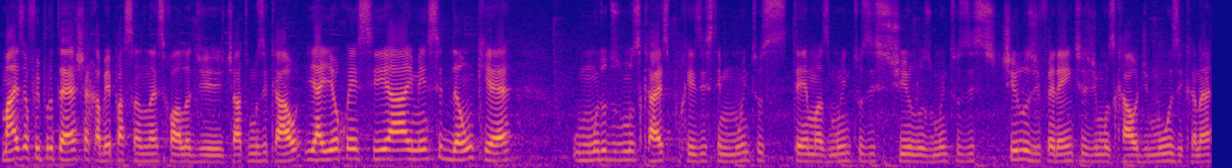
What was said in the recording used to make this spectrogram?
Mas eu fui pro teste, acabei passando na escola de teatro musical, e aí eu conheci a imensidão que é o mundo dos musicais, porque existem muitos temas, muitos estilos, muitos estilos diferentes de musical, de música, né?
